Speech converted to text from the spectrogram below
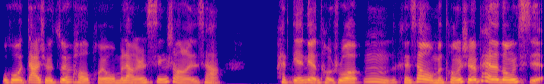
我和我大学最好的朋友，我们两个人欣赏了一下，还点点头说，嗯，很像我们同学拍的东西。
